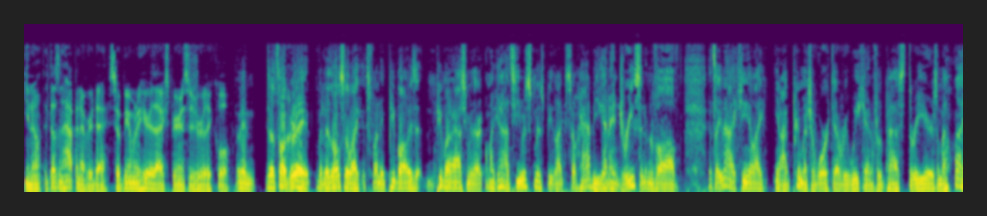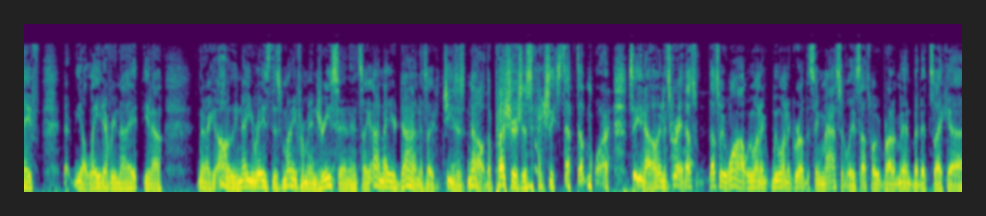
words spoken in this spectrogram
you know, it doesn't happen every day. So being able to hear that experience is really cool. I mean, that's all great, but it's also like, it's funny. People always, people are asking me, they're like, oh my God, so you must, be like so happy you got Andreessen involved. It's like, no, can you like, you know, I pretty much have worked every weekend for the past three years of my life, you know, late every night, you know. And they're like, oh, now you raised this money from Andreessen. And it's like, oh, now you're done. It's like, Jesus, no, the pressure has just actually stepped up more. So, you know, and it's great. That's, that's what we want. We want to, we want to grow this thing massively. So that's why we brought him in. But it's like, uh,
